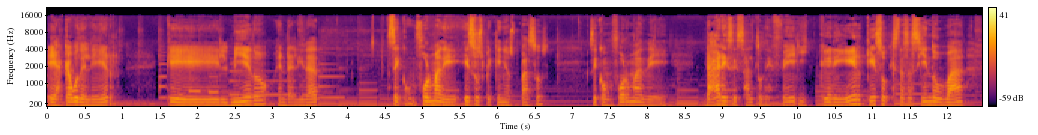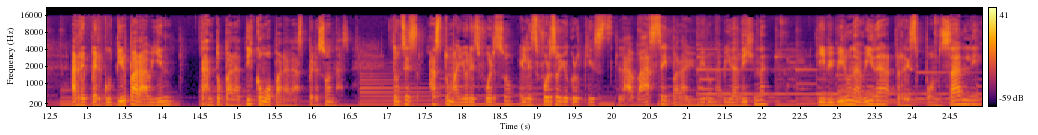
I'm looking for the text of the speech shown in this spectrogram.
Eh, acabo de leer que el miedo en realidad se conforma de esos pequeños pasos, se conforma de dar ese salto de fe y creer que eso que estás haciendo va a repercutir para bien tanto para ti como para las personas. Entonces, haz tu mayor esfuerzo. El esfuerzo yo creo que es la base para vivir una vida digna y vivir una vida responsable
